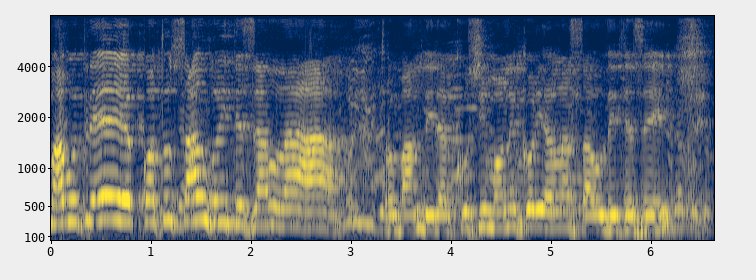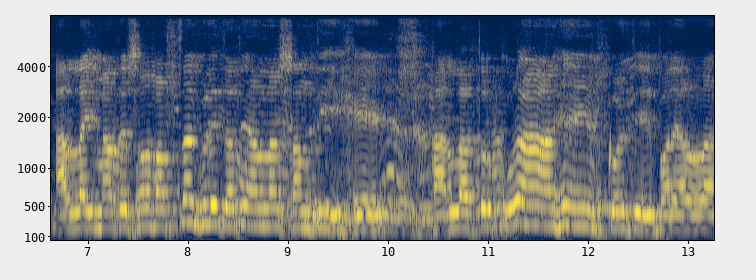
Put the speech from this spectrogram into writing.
মাহবুদ রে কত হইতেছে আল্লাহ। তোর বান্দিরা খুশি মনে করি আল্লাহ চাউল দিতেছে। আল্লাহ মাদ্রাসার বাচ্চাগুলি যাতে আল্লাহ শান্তি খেয়ে আল্লাহ তোর কোরআন হে করতে পারে আল্লাহ।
